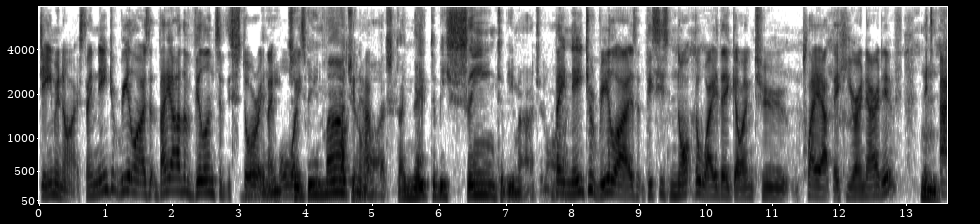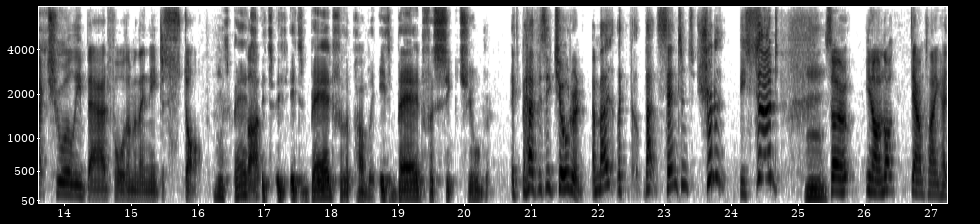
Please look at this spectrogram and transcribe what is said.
demonized. They need to realize that they are the villains of this story, and they need always to be have- marginalised. They need to be seen to be marginalised. they need to realize that this is not the way they're going to play out their hero narrative. It's hmm. actually bad for them, and they need to stop. It's bad. But- it's it's bad for the public. It's bad for sick children. It's bad for sick children. Imagine like that sentence shouldn't be said. Hmm. So you know, I'm not downplaying how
